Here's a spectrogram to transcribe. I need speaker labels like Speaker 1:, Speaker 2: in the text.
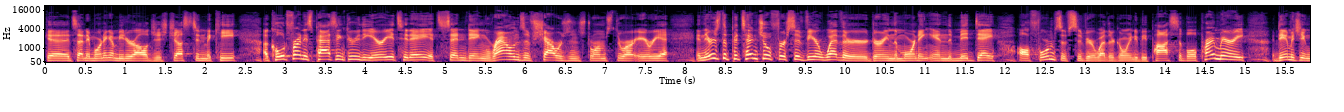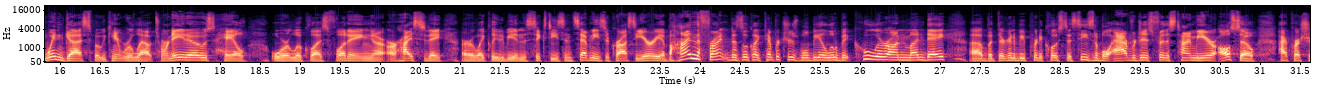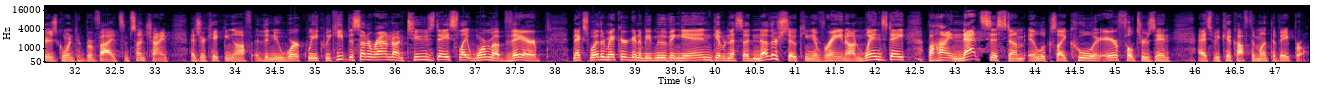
Speaker 1: Good Sunday morning. I'm meteorologist Justin McKee. A cold front is passing through the area today. It's sending rounds of showers and storms through our area. And there's the potential for severe weather during the morning and the midday. All forms of severe weather going to be possible. Primary damaging wind gusts, but we can't rule out tornadoes, hail, or localized flooding. Our highs today are likely to be in the 60s and 70s across the area. Behind the front, it does look like temperatures will be a little bit cooler on Monday, uh, but they're going to be pretty close to seasonable averages for the this time of year. Also, high pressure is going to provide some sunshine as you're kicking off the new work week. We keep the sun around on Tuesday, slight warm up there. Next weather maker going to be moving in, giving us another soaking of rain on Wednesday. Behind that system, it looks like cooler air filters in as we kick off the month of April.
